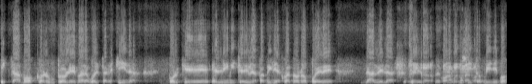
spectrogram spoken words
estamos con un problema a la vuelta a la esquina, porque el límite de una familia es cuando no puede darle las eh, requisitos mínimos.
